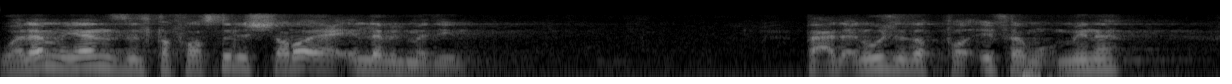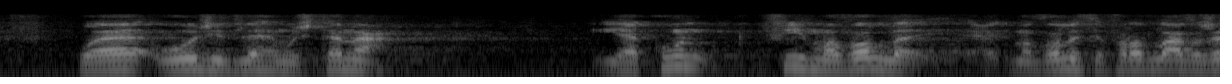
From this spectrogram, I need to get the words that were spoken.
ولم ينزل تفاصيل الشرائع إلا بالمدينة. بعد أن وجدت طائفة مؤمنة ووجد لها مجتمع يكون فيه مظلة مظلة إفراد الله عز وجل.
